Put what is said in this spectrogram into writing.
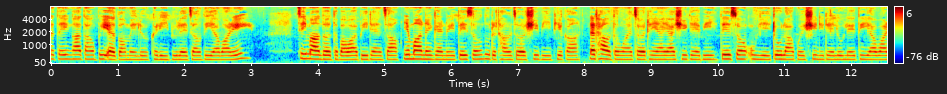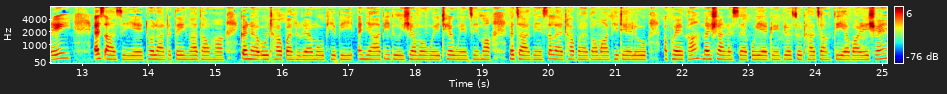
3,500ပေးအပ်သွားမယ်လို့ကြေညာပြုလိုက်ကြောင်းသိရပါသည်။ ကြီးမားသောတဘာဝပြည်တန်းကြောင့်မြန်မာနိုင်ငံတွင်သေဆုံးသူတစ်ထောင်ကျော်ရှိပြီးဖြစ်က2300ကျော်ထင်ရရရှိခဲ့ပြီးသေဆုံးဥယေတိုးလာပွဲရှိနေတယ်လို့လည်းသိရပါတယ်။ SRC ရဲ့ဒေါ်လာ3,500ဟာကနအူထောက်ပံ့လှူဒါန်းမှုဖြစ်ပြီးအများပြည်သူရန်မုံငွေထည့်ဝင်ခြင်းမှာမကြခင်ဆက်လက်ထောက်ပံ့သွားမှာဖြစ်တယ်လို့အဖွဲ့ကမတ်လ29ရက်တွင်ပြောဆိုထားကြောင်းသိရပါတယ်ရှင်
